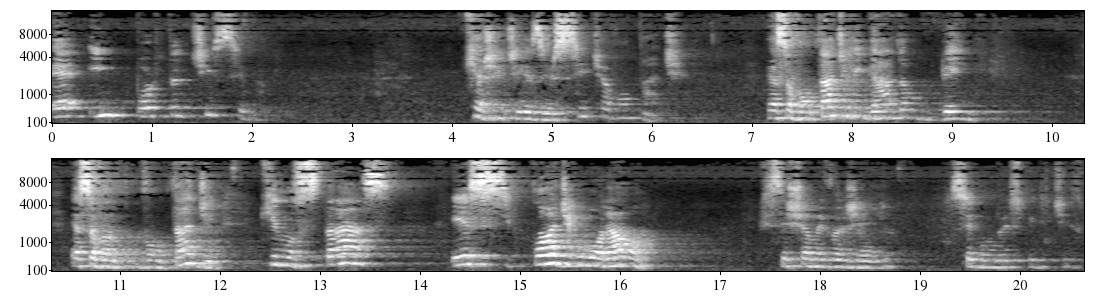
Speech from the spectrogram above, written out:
é importantíssima que a gente exercite a vontade. Essa vontade ligada ao bem. Essa vontade que nos traz esse código moral que se chama Evangelho, segundo o Espiritismo.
